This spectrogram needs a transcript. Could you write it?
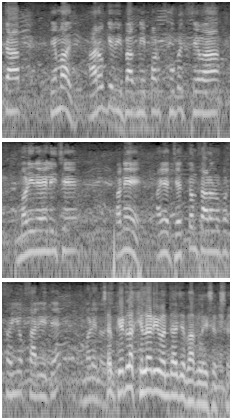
સ્ટાફ તેમજ આરોગ્ય વિભાગની પણ ખૂબ જ સેવા મળી રહેલી છે અને અહીંયા જેતખમ શાળાનો પણ સહયોગ સારી રીતે મળેલો છે. સાહેબ કેટલા ખેલાડીઓ અંદાજે ભાગ લઈ શકશે?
